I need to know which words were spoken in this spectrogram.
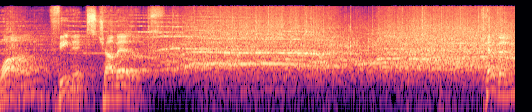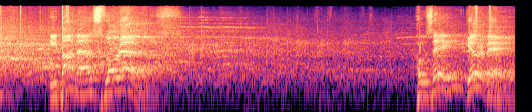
Juan Phoenix Chavez. Kevin Ibanez Flores. Jose Garibay.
